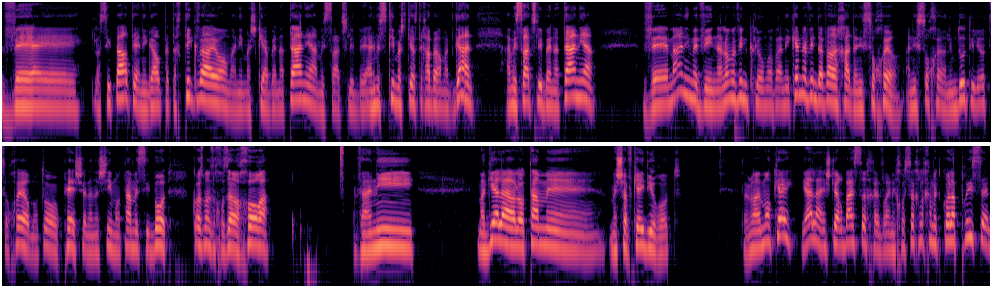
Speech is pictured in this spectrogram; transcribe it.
ולא סיפרתי, אני גר בפתח תקווה היום, אני משקיע בנתניה, המשרד שלי, ב... אני מסכים, משקיע, סליחה, ברמת גן, המשרד שלי בנתניה. ומה אני מבין? אני לא מבין כלום, אבל אני כן מבין דבר אחד, אני סוחר. אני סוחר. לימדו אותי להיות סוחר מאותו פה של אנשים, אותן מסיבות, כל הזמן זה חוזר אחורה. ואני מגיע לא, לאותם uh, משווקי דירות, ואני אומר להם, אוקיי, יאללה, יש לי 14 חבר'ה, אני חוסך לכם את כל הפריסל,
